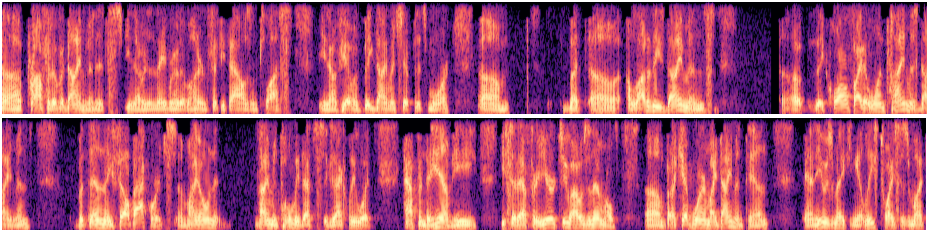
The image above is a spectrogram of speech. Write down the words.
uh, profit of a diamond. It's, you know, in the neighborhood of 150,000 plus. You know, if you have a big diamond ship, it's more. Um, but uh, a lot of these diamonds, uh, they qualified at one time as diamonds, but then they fell backwards. And my own Diamond told me that's exactly what happened to him. He he said after a year or two I was an emerald, um, but I kept wearing my diamond pin, and he was making at least twice as much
